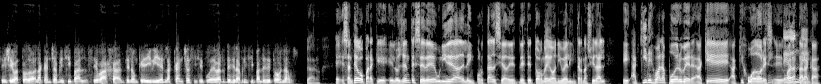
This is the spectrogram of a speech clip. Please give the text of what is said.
se, lleva todo a la cancha principal, se baja el telón que divide en las canchas y se puede ver desde la principal desde todos lados. Claro. Eh, Santiago, para que el oyente se dé una idea de la importancia de, este torneo a nivel internacional, eh, ¿a quiénes van a poder ver? ¿A qué, a qué jugadores van a estar acá?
